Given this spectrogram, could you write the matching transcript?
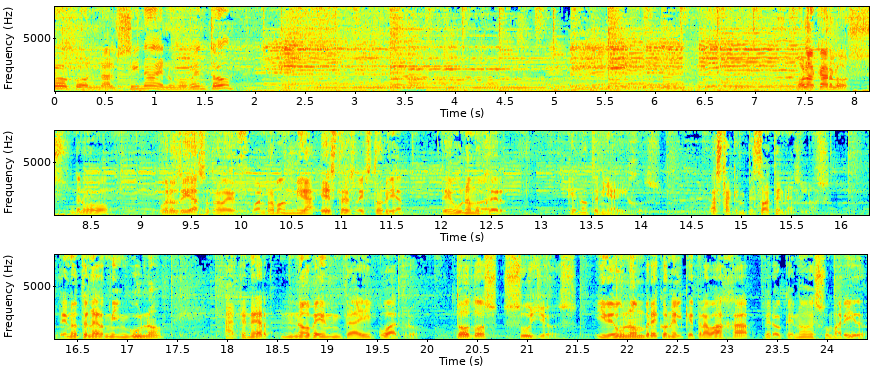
Con Alsina en un momento. Hola Carlos, de nuevo. Buenos días otra vez, Juan Ramón. Mira, esta es la historia de una mujer que no tenía hijos, hasta que empezó a tenerlos. De no tener ninguno a tener 94, todos suyos, y de un hombre con el que trabaja pero que no es su marido.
